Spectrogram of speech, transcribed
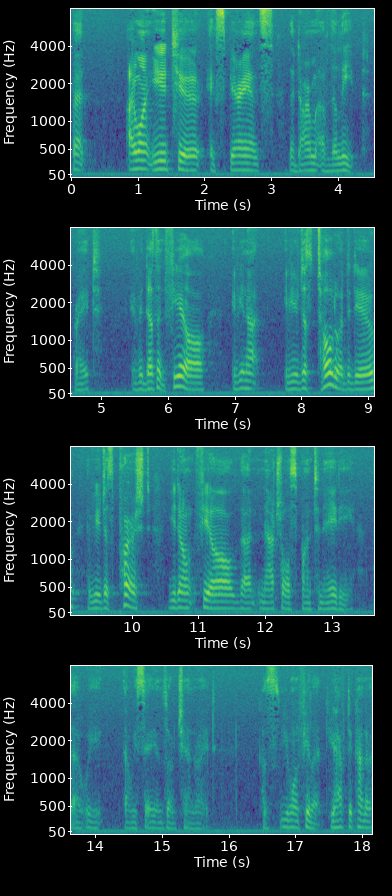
but I want you to experience the Dharma of the leap, right? If it doesn't feel, if you're not, if you're just told what to do, if you're just pushed, you don't feel that natural spontaneity that we that we say in Dzogchen, right? Because you won't feel it. You have to kind of,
